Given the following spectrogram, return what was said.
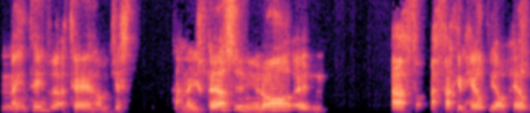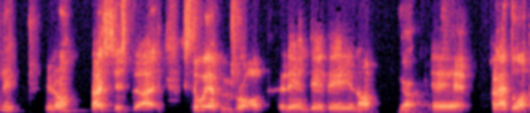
nine times out of ten, I'm just a nice person, you know, and if, if I can help you, I'll help you. You know, that's just uh, it's the way I've been brought up. At the end of the day, you know. Yeah. Uh, and I don't.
